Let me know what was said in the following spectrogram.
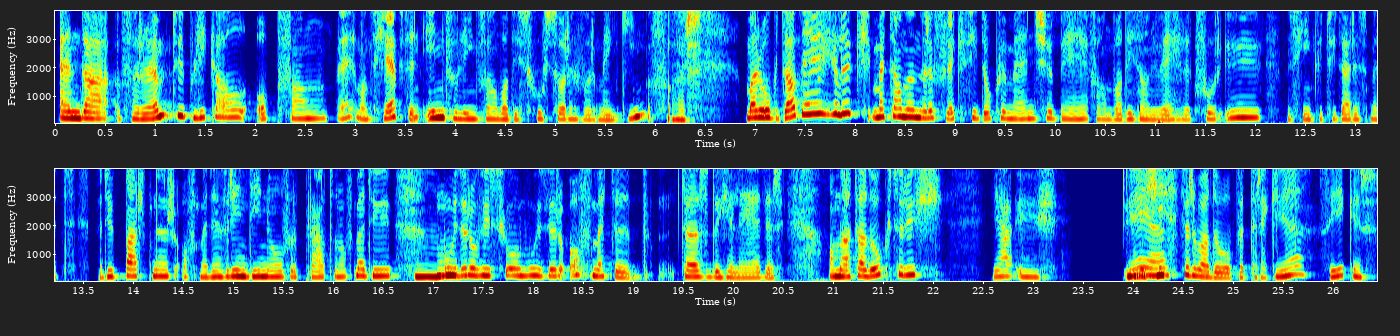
En dat verruimt uw blik al op van, hè, want jij hebt een invulling van wat is goed zorgen voor mijn kind. Dat is waar. Maar ook dat eigenlijk, met dan een reflectiedocumentje bij van wat is dan nu eigenlijk voor u. Misschien kunt u daar eens met, met uw partner of met een vriendin over praten of met uw Mhm. moeder of uw schoonmoeder of met de thuisbegeleider. Omdat dat ook terug ja, uw, uw Ja, ja. register wat opentrekt. Ja, zeker.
